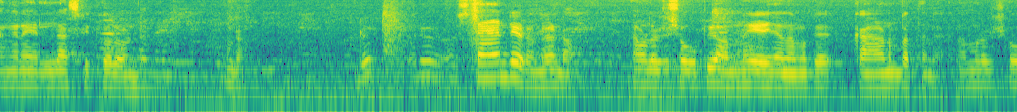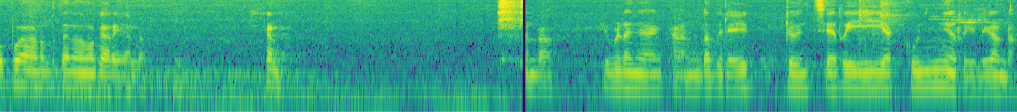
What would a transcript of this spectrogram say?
അങ്ങനെ എല്ലാ സ്റ്റിക്കുകളും ഉണ്ട്. ഉണ്ടോ? ഒരു ഒരു സ്റ്റാൻഡേർഡ് ഉണ്ട് കേട്ടോ. നമ്മളൊരു ഷോപ്പിൽ വന്നു കഴിഞ്ഞാൽ നമുക്ക് കാണുമ്പോൾ തന്നെ നമ്മളൊരു ഷോപ്പ് കാണുമ്പോൾ തന്നെ നമുക്കറിയാമല്ലോ കണ്ടോ? കണ്ടോ? ഇവിടെ ഞാൻ കണ്ടതിൽ ഏറ്റവും ചെറിയ കുഞ്ഞ് റീൽ കണ്ടോ?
